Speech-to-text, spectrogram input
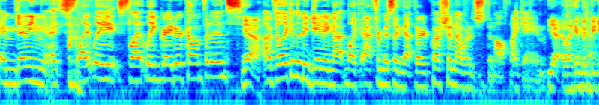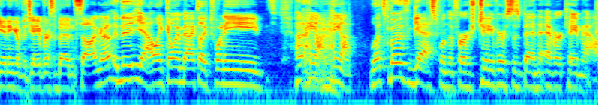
am getting a slightly slightly greater confidence. Yeah. I feel like in the beginning, I, like after missing that third question, I would have just been off my game. Yeah, like in the beginning of the Jay vs. Ben saga. And the, yeah, like going back to like 20. Hang on, hang on. Let's both guess when the first Jay versus Ben ever came out.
